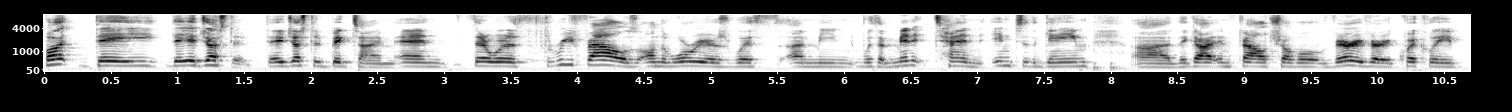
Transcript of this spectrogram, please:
But they they adjusted. They adjusted big time, and there were three fouls on the Warriors with I mean with a minute ten into the game. Uh, they got in foul trouble very very quickly,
